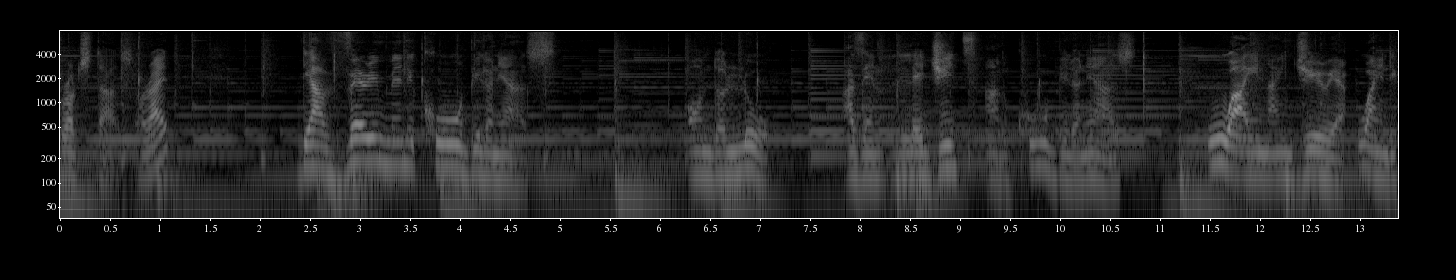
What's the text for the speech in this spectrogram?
fraudsters. All right, there are very many cool billionaires on the low, as in legit and cool billionaires who are in Nigeria, who are in the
